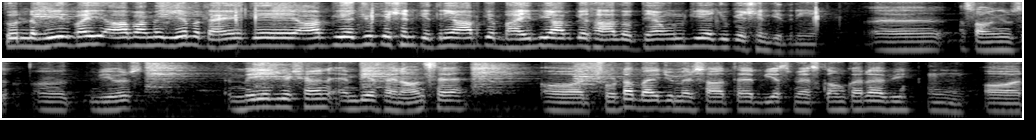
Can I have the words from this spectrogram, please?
تو نوید بھائی آپ ہمیں یہ بتائیں کہ آپ کی ایجوکیشن کتنی ہے؟ آپ کے بھائی بھی آپ کے ساتھ ہوتے ہیں ان کی ایجوکیشن کتنی ہے؟ السلام علیکم ویورس میری education M B A finance ہے اور چھوٹا بھائی جو میرے ساتھ ہے بی ایس میں ایس کام کر رہا ہے ابھی۔ اور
